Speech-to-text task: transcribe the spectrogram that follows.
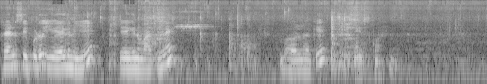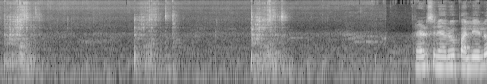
ఫ్రెండ్స్ ఇప్పుడు వేగినవి ఏగినవి ఏగిన వాటిని బౌల్లోకి తీసుకుంటున్నాం. ఫ్రెండ్స్ నేను పల్లీలు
